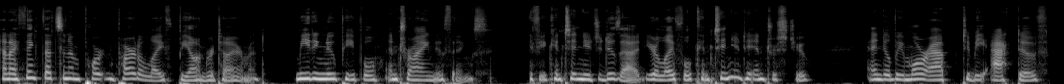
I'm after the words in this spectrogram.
And I think that's an important part of life beyond retirement meeting new people, and trying new things. If you continue to do that, your life will continue to interest you, and you'll be more apt to be active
